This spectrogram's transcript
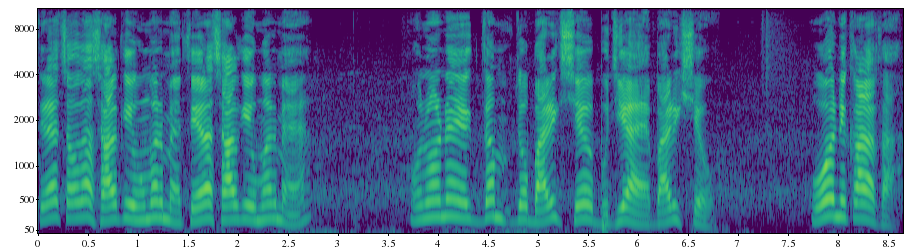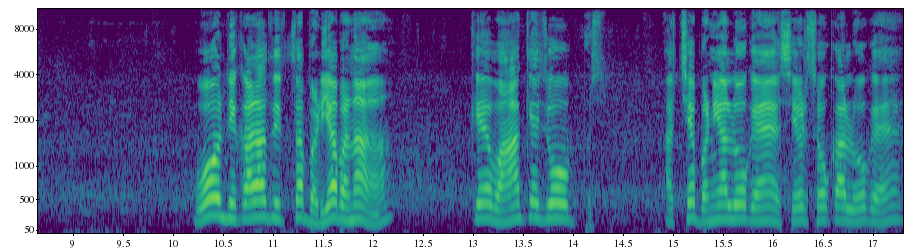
तेरह चौदह साल की उम्र में, तेरह साल की उम्र में उन्होंने एकदम जो बारीक सेव, भुजिया है, बारीक सेव, वो निकाला था। वो निकाला तो इतना बढ़िया बना कि वहाँ के जो अच्छे बढ़िया लोग हैं शेर सौ का लोग हैं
